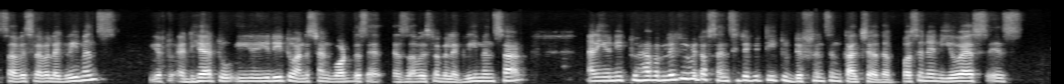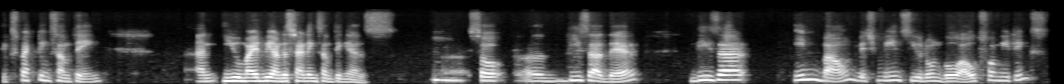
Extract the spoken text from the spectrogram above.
service level agreements. You have to adhere to you, you need to understand what the service level agreements are. And you need to have a little bit of sensitivity to difference in culture. The person in us is expecting something and you might be understanding something else. Mm. uh, so uh, these are there. These are inbound which means you don't go out for meetings.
